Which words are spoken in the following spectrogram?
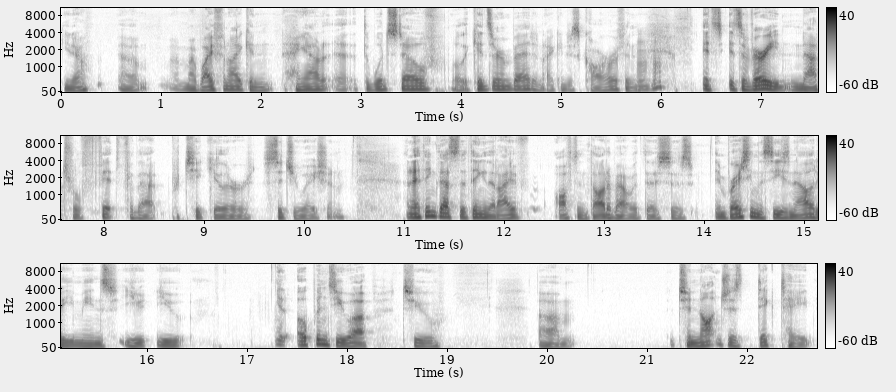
you know, um, my wife and I can hang out at the wood stove while the kids are in bed and I can just carve. And it's, it's a very natural fit for that particular situation. And I think that's the thing that I've often thought about with this is embracing the seasonality means you you it opens you up to um to not just dictate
